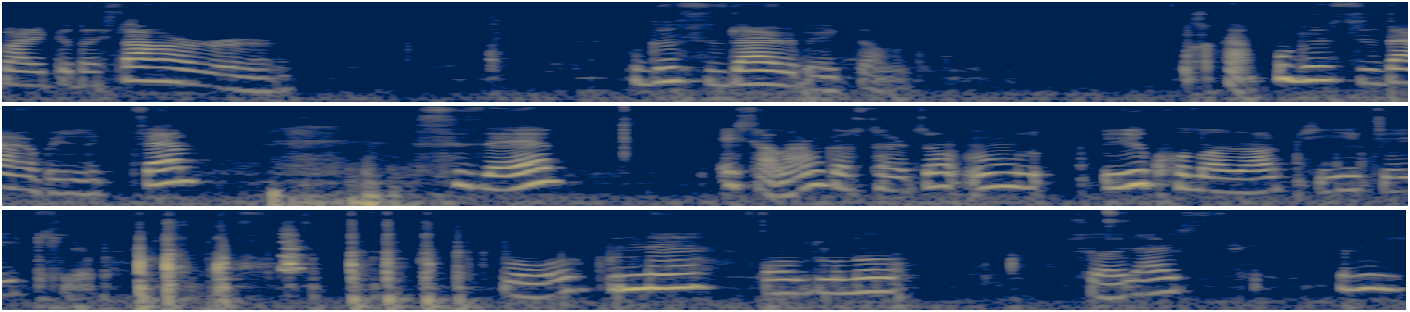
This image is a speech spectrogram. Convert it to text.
Merhaba arkadaşlar. Bugün sizlerle birlikte bugün sizlerle birlikte size eşyalarımı göstereceğim. İlk olarak yiyecekli. Bu. Bu ne olduğunu söylerse. Ay,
